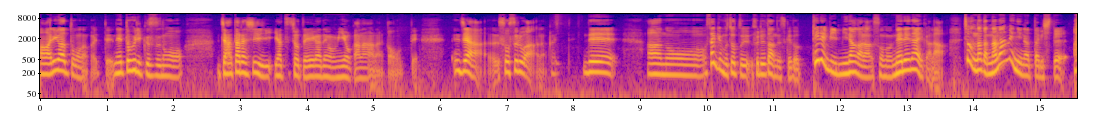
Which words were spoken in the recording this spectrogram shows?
あ、ありがとう。なんか言って。ネットフリックスの、じゃあ新しいやつちょっと映画でも見ようかな。なんか思って。じゃあ、そうするわ。なんか言って。で、あのー、さっきもちょっと触れたんですけど、テレビ見ながらその寝れないから、ちょっとなんか斜めになったりして、あ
